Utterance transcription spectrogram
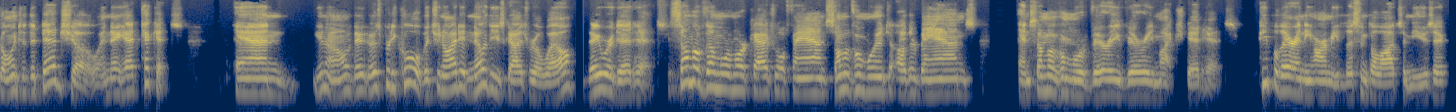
going to the Dead show and they had tickets. And, you know, they, it was pretty cool. But, you know, I didn't know these guys real well. They were deadheads. Some of them were more casual fans, some of them were into other bands, and some of them were very, very much deadheads. People there in the Army listened to lots of music.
